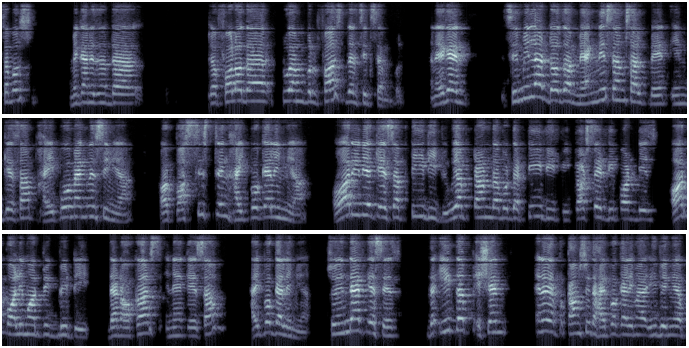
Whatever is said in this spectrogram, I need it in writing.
Suppose mechanism of the follow the two ampoule first, then six ampoule. And again, similar dose of magnesium sulfate in case of hypomagnesemia or persisting hypokalemia or in a case of TDP. We have talked about the TDP, torsade de pointes or polymorphic VT that occurs in a case of hypokalemia. So in that cases, the if the patient and it comes with hypokalemia. Giving a,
